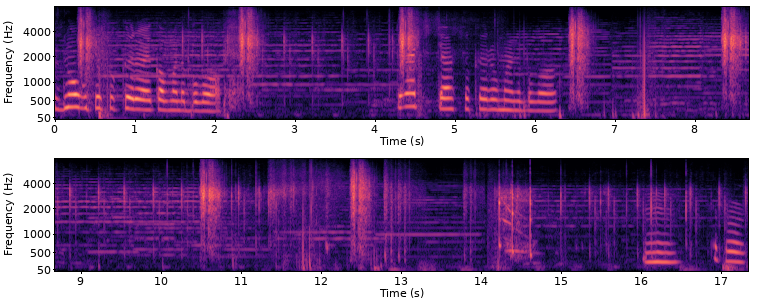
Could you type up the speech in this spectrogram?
Вау, знову ця сокира, яка в мене була. Речі, ця сокира в мене була. Ммм, Це просто.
